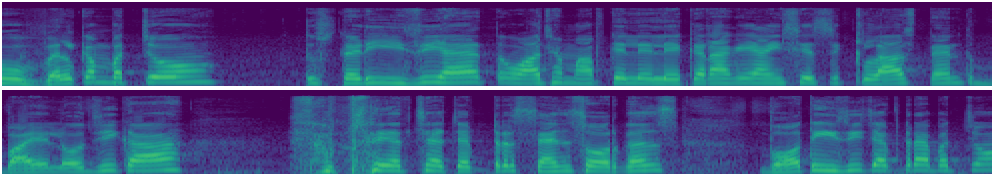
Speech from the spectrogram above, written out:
तो वेलकम बच्चों। तो स्टडी इजी है तो आज हम आपके लिए लेकर आ गए I C class tenth biology का। सबसे अच्छा चैप्टर सेंस ऑर्गन्स बहुत ही ईजी चैप्टर है बच्चों।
